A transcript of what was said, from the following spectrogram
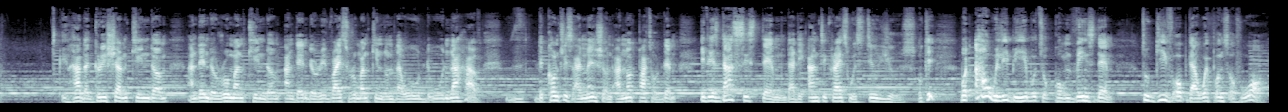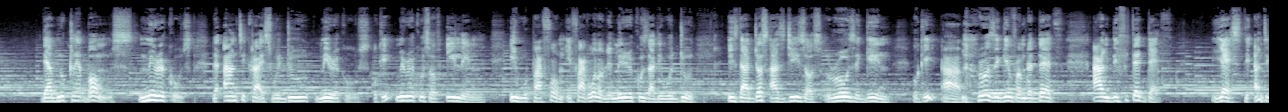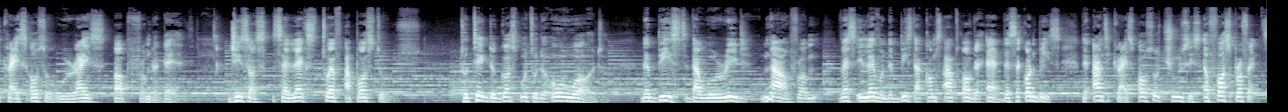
you had the Grecian kingdom, and then the Roman kingdom, and then the revised Roman kingdom that would would now have. The countries I mentioned are not part of them. It is that system that the Antichrist will still use. Okay, but how will he be able to convince them to give up their weapons of war? They have nuclear bombs, miracles. The Antichrist will do miracles, okay? Miracles of healing. He will perform. In fact, one of the miracles that he will do is that just as Jesus rose again, okay, um, rose again from the death and defeated death, yes, the Antichrist also will rise up from the dead. Jesus selects 12 apostles to take the gospel to the whole world. The beast that we read now from verse 11, the beast that comes out of the earth, the second beast, the Antichrist also chooses a false prophet,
